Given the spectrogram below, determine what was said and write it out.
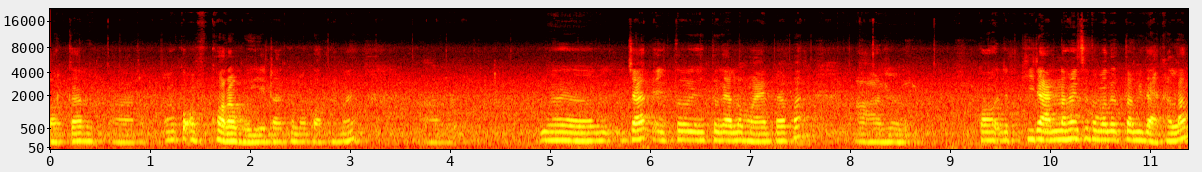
দরকার। আর করাবোই, এটা কোনো কথা নয়। আর যাক, এই তো এই তো গেল মায়ের ব্যাপার। আর ক- রান্না হয়েছে তোমাদের তো আমি দেখালাম।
